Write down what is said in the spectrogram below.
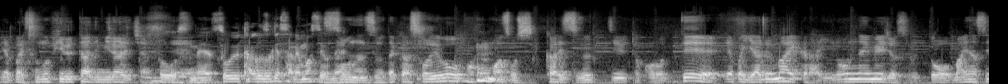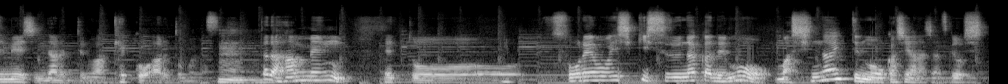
やっぱりそのフィルターで見られちゃうんでそうですね。そういうタグ付けされますよね。そうなんですよだからそれをパフォーマンスをしっかりするっていうところでやっぱりやる前からいろんなイメージをするとマイナスイメージになるっていうのは結構あると思います。うんただ反面、えっと、それを意識する中でも、まあ、しないっていうのもおかしい話なんですけどし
